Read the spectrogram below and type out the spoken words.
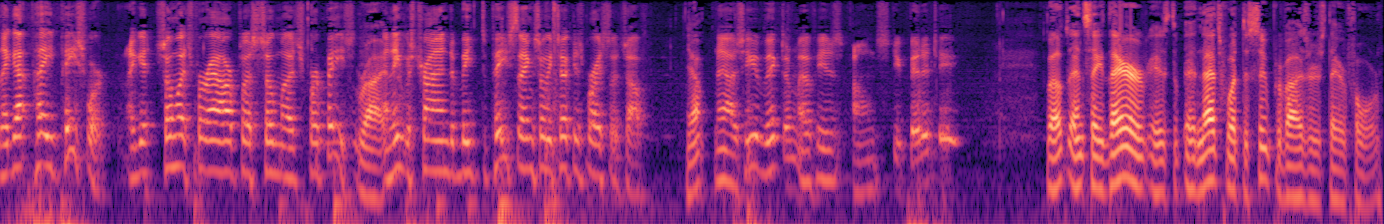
they got paid piecework. They get so much per hour plus so much per piece. Right. And he was trying to beat the piece thing, so he took his bracelets off. Yep. Now is he a victim of his own stupidity? Well, and see, there is, the, and that's what the supervisor is there for,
